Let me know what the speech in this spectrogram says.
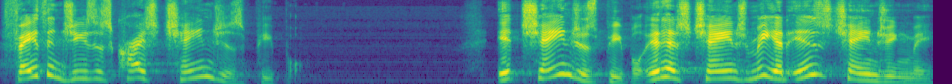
Faith in Jesus Christ changes people. It changes people. It has changed me. It is changing me.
